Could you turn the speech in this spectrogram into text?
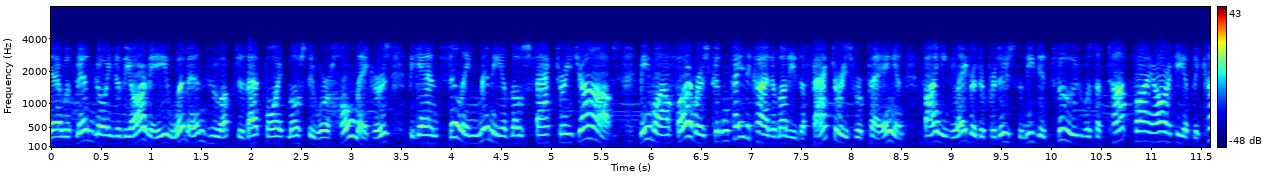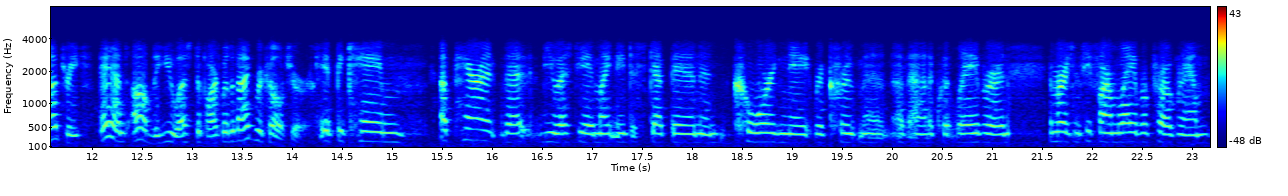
Yeah, with men going to the army, women, who up to that point mostly were homemakers, began filling many of those factory jobs. Meanwhile, farmers couldn't pay the kind of money the factories were paying, and finding labor to produce the needed food was a top priority of the country and of the U.S. Department of Agriculture. It became apparent that USDA might need to step in and coordinate recruitment of adequate labor. And Emergency Farm Labor Program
